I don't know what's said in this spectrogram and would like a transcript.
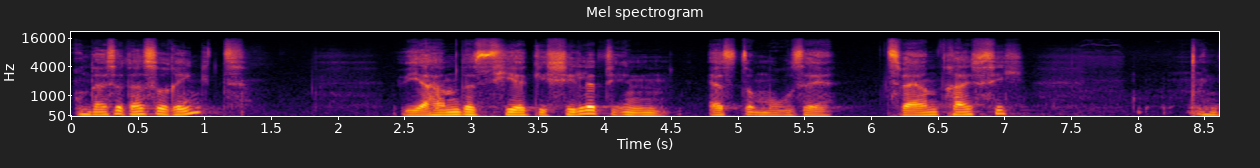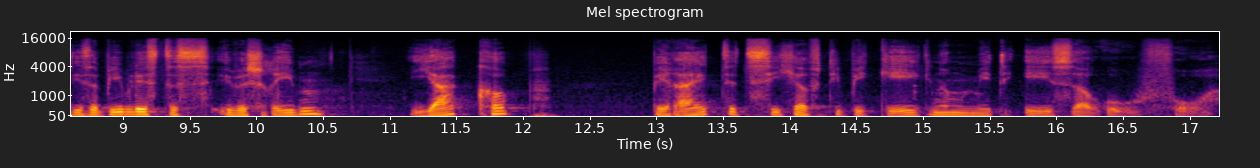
Und als er da so ringt, wir haben das hier geschildert in 1. Mose 32. In dieser Bibel ist das überschrieben, Jakob bereitet sich auf die Begegnung mit Esau vor.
